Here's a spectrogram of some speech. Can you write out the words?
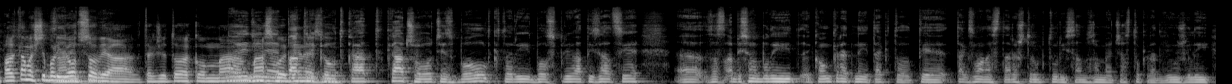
Ale tam ešte boli otcovia, takže to ako má, no, má svoj Patrikov Tkáčov otec bol, ktorý bol z privatizácie. E, Zas, aby sme boli konkrétni, takto tie tzv. staré štruktúry samozrejme častokrát využili.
